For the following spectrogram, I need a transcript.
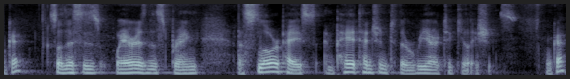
Okay, so this is Where is the Spring at a slower pace and pay attention to the rearticulations. Okay.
